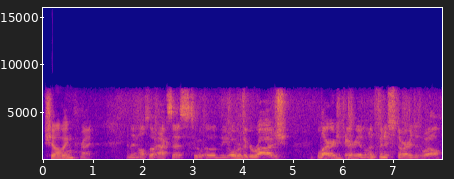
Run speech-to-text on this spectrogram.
shelving. right, and then also access to uh, the over the garage, large area of unfinished storage as well.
